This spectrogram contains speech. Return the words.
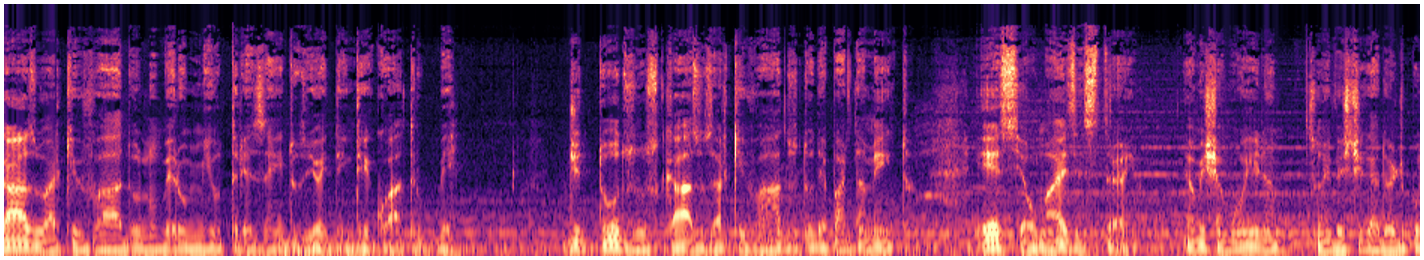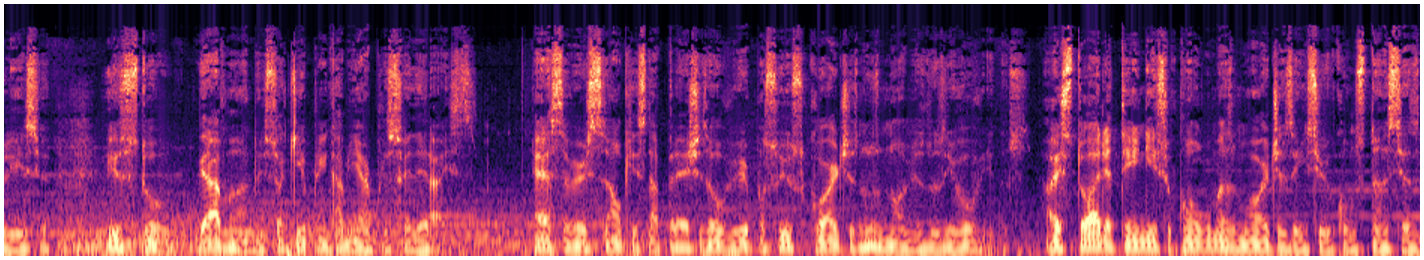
Caso arquivado número 1384B. De todos os casos arquivados do departamento, esse é o mais estranho. Eu me chamo William, sou investigador de polícia e estou gravando isso aqui para encaminhar para os federais. Essa versão que está prestes a ouvir possui os cortes nos nomes dos envolvidos. A história tem início com algumas mortes em circunstâncias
